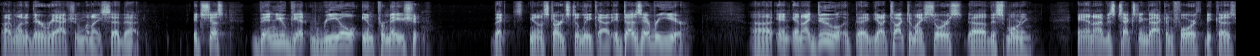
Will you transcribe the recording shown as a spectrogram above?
I wanted their reaction when I said that. It's just then you get real information that you know starts to leak out. It does every year. Uh, and and I do. Uh, you know, I talked to my source uh, this morning, and I was texting back and forth because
